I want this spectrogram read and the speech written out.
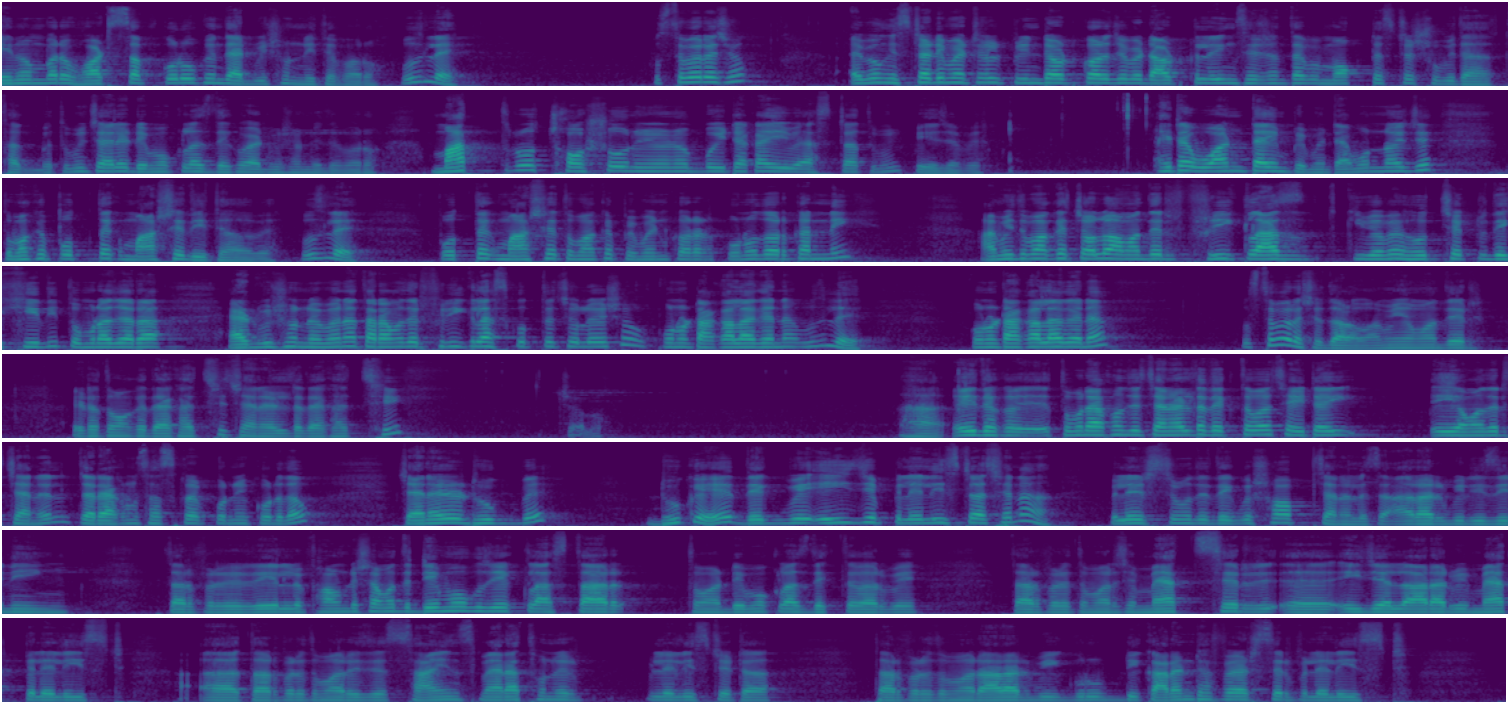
এই নম্বরে হোয়াটসঅ্যাপ করেও কিন্তু অ্যাডমিশন নিতে পারো। বুঝলে? বুঝতে পেরেছ? এবং স্টাডি ম্যাটেরিয়াল প্রিন্ট আউট করা যাবে ডাউট ক্লিয়ারিং সেশন থাকবে মক টেস্টের সুবিধা থাকবে। তুমি চাইলে ডেমো ক্লাস দেখো অ্যাডমিশন নিতে পারো। মাত্র ছশো নিরানব্বই টাকা এই ব্যাচটা তুমি পেয়ে যাবে। এটা ওয়ান টাইম পেমেন্ট এমন নয় যে তোমাকে প্রত্যেক মাসে দিতে হবে, বুঝলে? প্রত্যেক মাসে তোমাকে পেমেন্ট করার কোনো দরকার নেই। আমি তোমাকে, চলো, আমাদের ফ্রি ক্লাস কীভাবে হচ্ছে একটু দেখিয়ে দিই। তোমরা যারা অ্যাডমিশন নেবে না, তারা আমাদের ফ্রি ক্লাস করতে চলে এসো। কোনো টাকা লাগে না, বুঝলে? কোনো টাকা লাগে না। বুঝতে পেরেছ? দাঁড়াও, আমি আমাদের, এটা তোমাকে দেখাচ্ছি চ্যানেলটা দেখাচ্ছি। চলো। হ্যাঁ এই দেখো তোমরা এখন যে চ্যানেলটা দেখতে পাচ্ছ, এটাই এই আমাদের চ্যানেল যারা এখন সাবস্ক্রাইব করেনি করে দাও। চ্যানেলে ঢুকবে, ঢুকে দেখবে এই যে প্লে লিস্ট আছে না প্লে লিস্টের মধ্যে দেখবে সব চ্যানেল আছে আর আরবি রিজনিং তারপরে রেল ফাউন্ডেশন আমাদের ডেমো যে ক্লাস তার তোমার ডেমো ক্লাস দেখতে পারবে। তারপরে তোমার হচ্ছে ম্যাথসের এই যে আর আরবি ম্যাথ প্লে লিস্ট তারপরে তোমার এই যে সায়েন্স ম্যারাথনের প্লে লিস্ট এটা, তারপরে তোমার R RB group D current অ্যাফেয়ার্সের playlist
